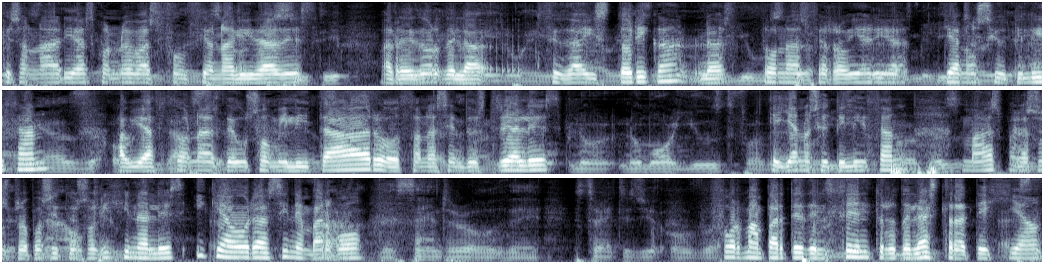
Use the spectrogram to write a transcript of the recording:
que son áreas con nuevas funcionalidades alrededor de la ciudad histórica. Las zonas ferroviarias ya no se utilizan. Había zonas de uso militar o zonas industriales que ya no se utilizan más para sus propósitos originales y que ahora, sin embargo, forman parte del centro de la estrategia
